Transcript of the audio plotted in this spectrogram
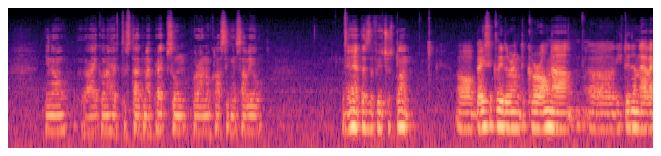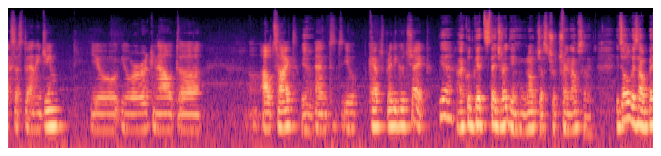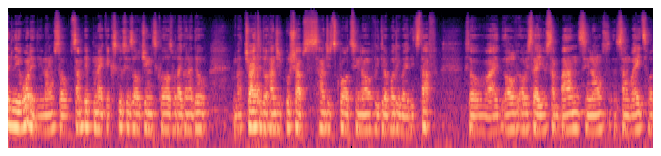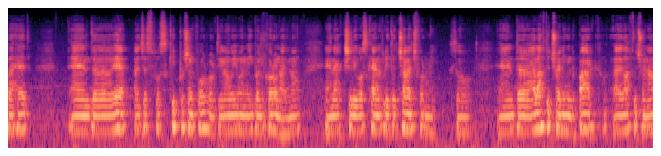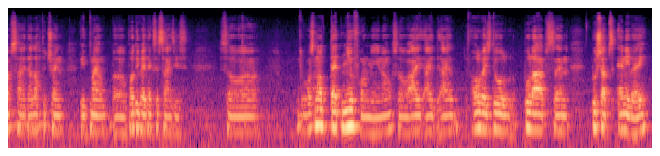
you know, I'm gonna have to start my prep soon for Arnold Classic in Seville. Yeah, that's the future's plan. Uh, basically, during the Corona, uh, you didn't have access to any gym. You you were working out uh, outside, Yeah. and you kept pretty good shape. Yeah, I could get stage ready, not just to train outside. It's always how badly you want it, you know. So some people make excuses, oh, gym is closed, what I gonna do? But try to do 100 push-ups, 100 squats, you know, with your body weight. It's tough. So I obviously I use some bands, you know, some weights what I had, and uh, yeah, I just was keep pushing forward, you know, even even Corona, you know, and actually was kind of a little challenge for me. So and uh, I love to training in the park. I love to train outside. I love to train with my uh, body weight exercises. So uh, it was not that new for me, you know. So I I, I always do pull-ups and push-ups anyway.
